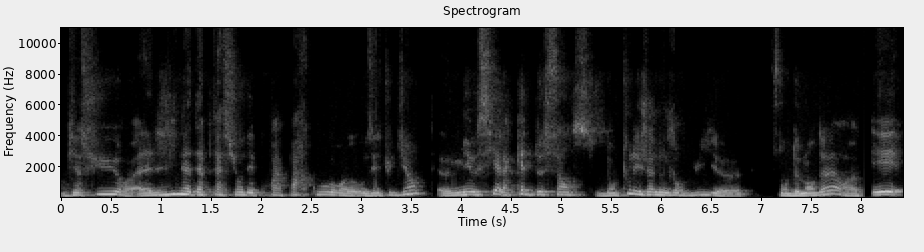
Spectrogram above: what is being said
bien sûr, à l'inadaptation des parcours euh, aux étudiants, euh, mais aussi à la quête de sens dont tous les jeunes aujourd'hui euh, sont demandeurs. Et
